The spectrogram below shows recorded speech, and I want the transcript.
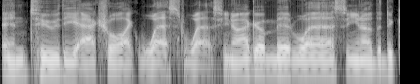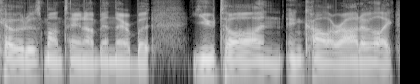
into the actual like west west. You know, I go Midwest, you know, the Dakotas, Montana, I've been there, but Utah and, and Colorado, like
